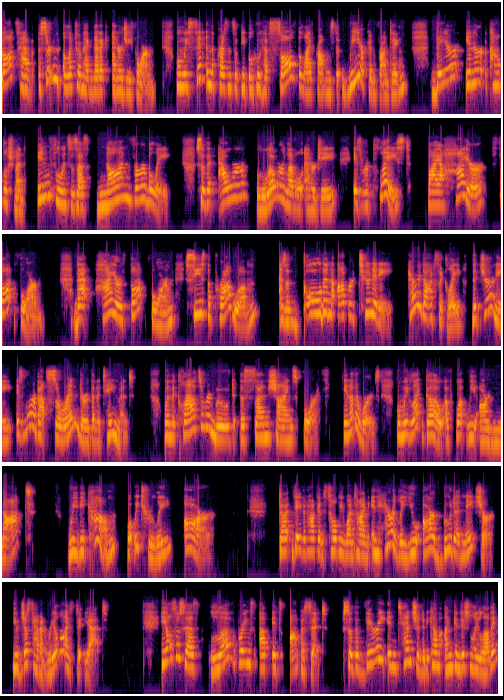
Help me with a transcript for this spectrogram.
thoughts have a certain electromagnetic energy form. When we sit in the presence of people who have solved the life problems that we are confronting, their inner accomplishment influences us non verbally so that our lower level energy is replaced by a higher thought form. That higher thought form sees the problem as a golden opportunity Paradoxically, the journey is more about surrender than attainment. When the clouds are removed, the sun shines forth. In other words, when we let go of what we are not, we become what we truly are. David Hawkins told me one time inherently, you are Buddha nature. You just haven't realized it yet. He also says, love brings up its opposite. So the very intention to become unconditionally loving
